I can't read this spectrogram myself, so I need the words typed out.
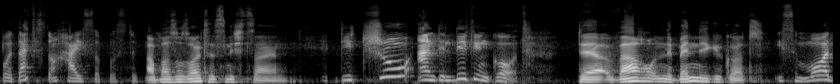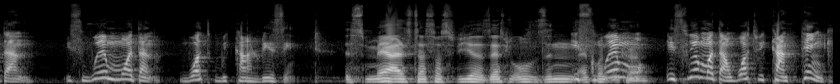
But that is not how it's supposed to be. Aber so sollte es nicht sein. The true and the living God Der wahre und lebendige Gott is more than, is way more than what we can reason. ist mehr als das, was wir selbst mit unseren Sinnen It's way, ergründen können. it's way more than what we can think.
